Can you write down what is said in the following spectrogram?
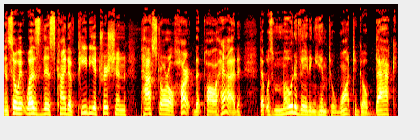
And so it was this kind of pediatrician pastoral heart that Paul had that was motivating him to want to go back,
